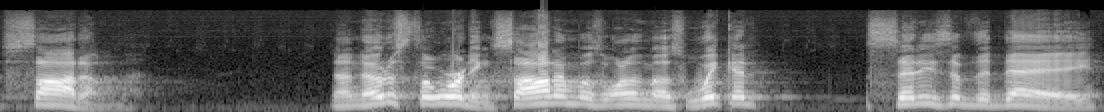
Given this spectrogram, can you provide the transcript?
Sodom. Now, notice the wording. Sodom was one of the most wicked cities of the day.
